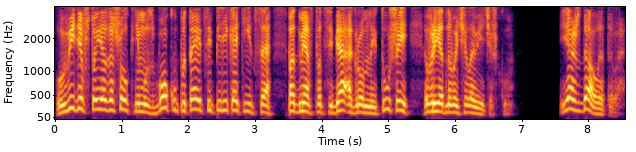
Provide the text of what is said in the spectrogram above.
Увидев, что я зашел к нему сбоку, пытается перекатиться, подмяв под себя огромной тушей вредного человечешку. Я ждал этого.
